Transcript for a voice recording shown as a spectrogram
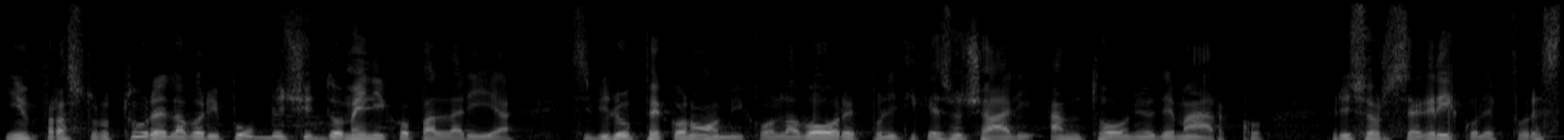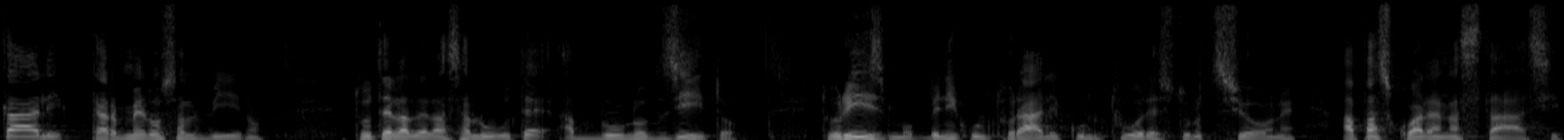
infrastrutture e lavori pubblici Domenico Pallaria, sviluppo economico, lavoro e politiche sociali Antonio De Marco, risorse agricole e forestali Carmelo Salvino, tutela della salute a Bruno Zito, turismo, beni culturali, cultura e istruzione a Pasquale Anastasi,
